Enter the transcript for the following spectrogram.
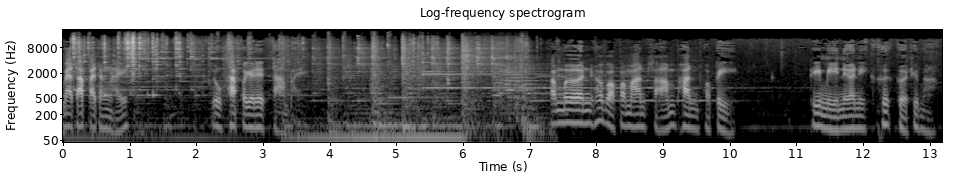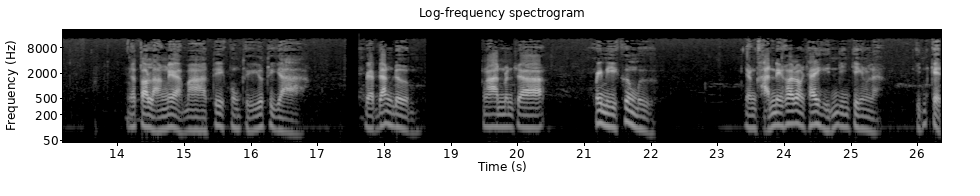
แม่ทัพไปทางไหน ลูกทัพก็จะได้ตามไป ประเมินเขาบอกประมาณ 3,000กว่าปี ที่มีเนื้อนี้เกิดขึ้นมา แล้วตอนหลังเนี่ยมาที่กรุงศรีอยุธยา แบบดั้งเดิม งานมันจะไม่มีเครื่องมือ อย่างขันนี่เขาต้องใช้หินจริง ๆแหละหินเกล็ด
